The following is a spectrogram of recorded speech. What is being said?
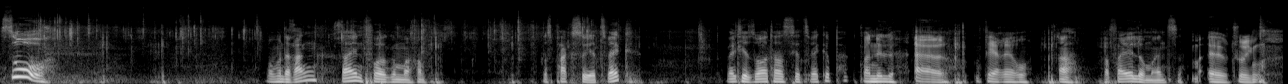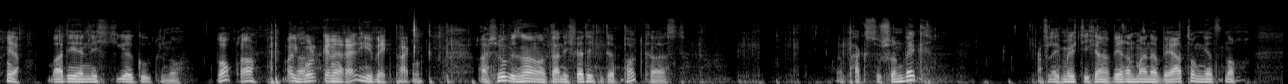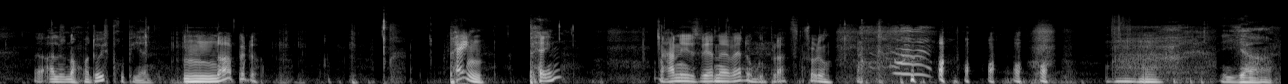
So. Wollen wir eine Rang Reihenfolge machen? Was packst du jetzt weg? Welche Sorte hast du jetzt weggepackt? Vanille. Äh, Ferrero. Ah, Raffaello meinst du? Äh, Entschuldigung. Ja. War dir nicht äh, gut genug? Doch, klar. Ich wollte generell hier wegpacken. Ach so, wir sind doch noch gar nicht fertig mit dem Podcast. Dann packst du schon weg. Vielleicht möchte ich ja während meiner Wertung jetzt noch äh, alle nochmal durchprobieren. Mm, Na, bitte. Peng. Peng? Hanni ist während der Wertung geplatzt. Entschuldigung. Ja.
